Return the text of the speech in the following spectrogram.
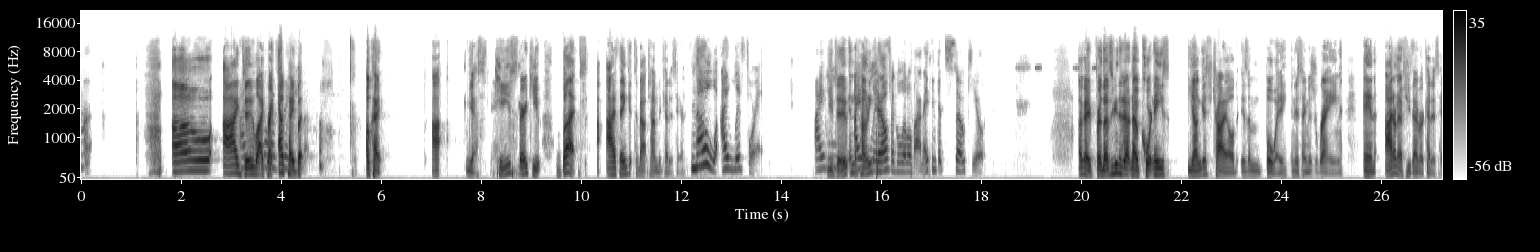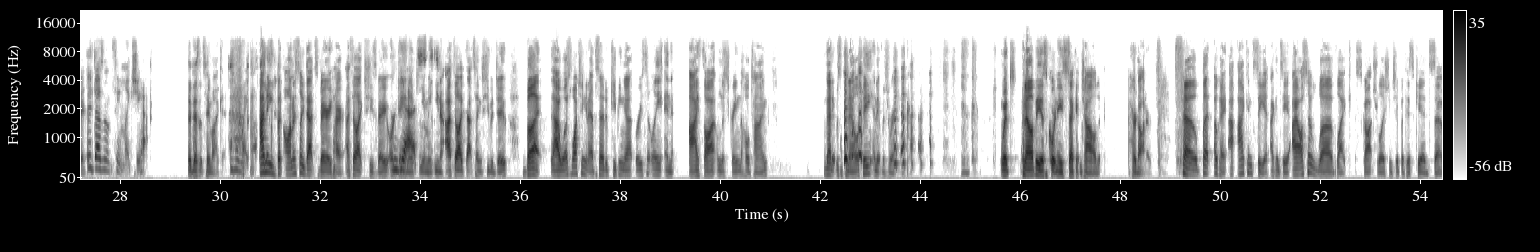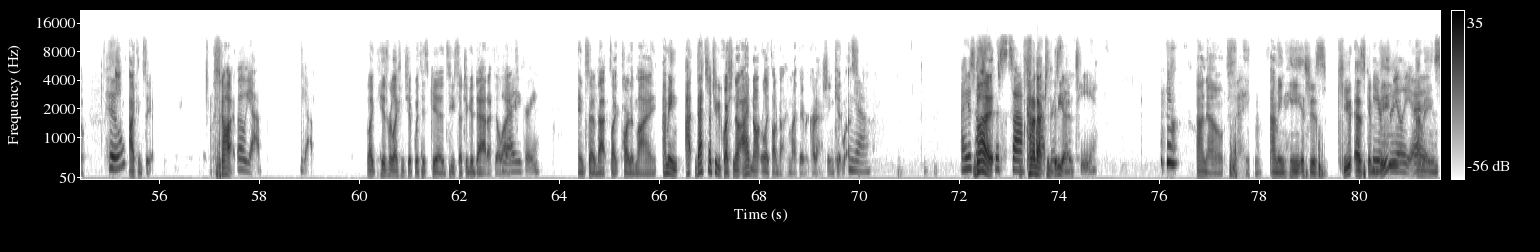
Oh, I do like Rain. love Okay, but okay, I yes, he's very cute, but I think it's about time to cut his hair. no, I live for it. I You do in the I ponytail. live for the little bun. I think it's so cute. Okay, for those of you that don't know, Kourtney's youngest child is a boy, and his name is Rain. And I don't know if she's ever cut his hair. It doesn't seem like she has. It doesn't seem like it. Oh my god. I mean, but honestly, that's very her. I feel like she's very organic. Yes. I mean, you know, I feel like that's something she would do. But I was watching an episode of Keeping Up recently, and I thought on the screen the whole time that it was Penelope and it was Rain. Which Penelope is Kourtney's second child, her daughter. So, but okay, I, I can see it. I can see it. I also love like Scott's relationship with his kids, so Who? I can see it. Scott, Oh yeah. Yeah. Like his relationship with his kids, he's such a good dad. I feel like. yeah, I agree. and so that's like part of my i mean I, that's such a good question though i had not really thought about who my favorite kardashian kid was Yeah. I just have But, such kinda back to the. Saint i know same i mean he is just cute as can He be really is. I mean,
